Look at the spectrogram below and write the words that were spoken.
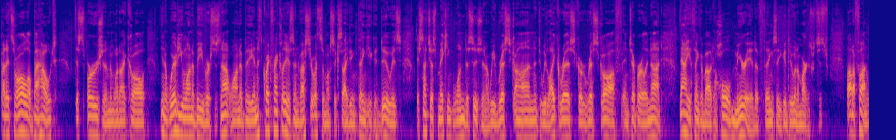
but it's all about dispersion and what I call, you know, where do you want to be versus not want to be? And it's quite frankly, as an investor, what's the most exciting thing you could do is it's not just making one decision. Are we risk on? Do we like risk or risk off and temporarily not? Now you think about a whole myriad of things that you could do in a market, which is a lot of fun.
